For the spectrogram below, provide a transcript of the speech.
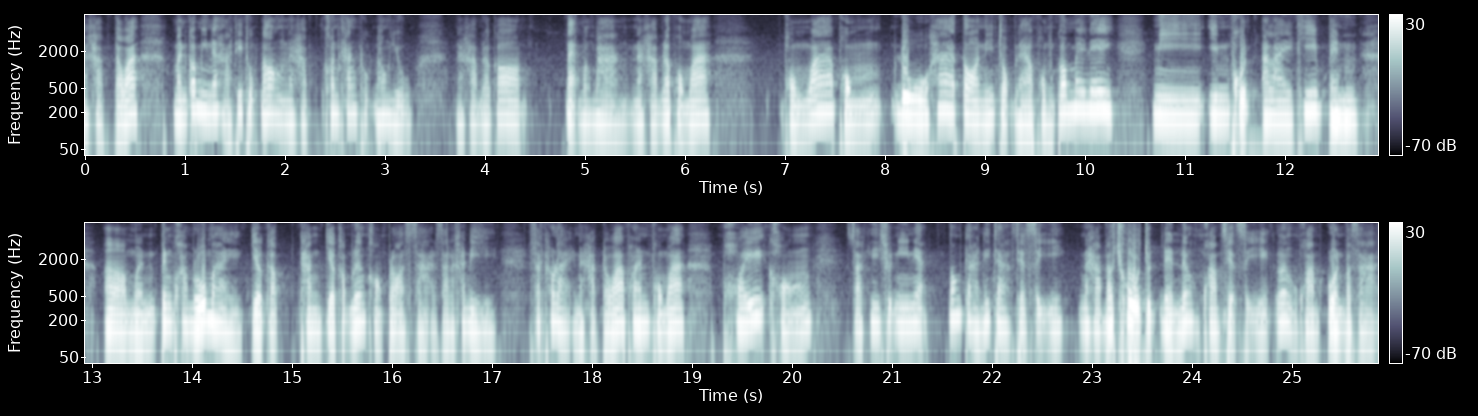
นะครับ แต่ว่ามันก็มีเนื้อหาที่ถูกต้องนะครับ ค่อนข้างถูกต้องอยู่นะครับ แล้วก็แตะบางๆนะครับ แล้วผมว่า ผมว่าผมดู 5 ตอนนี้จบแล้ว ผมก็ไม่ได้มี input อะไรที่เป็นเหมือนเป็นความรู้ใหม่เกี่ยวกับทางเกี่ยวกับเรื่องของประวัติศาสตร์สารคดีสักเท่าไหร่นะครับ แต่ว่าเพราะฉะนั้นผมว่า point ของสารคดีชุดนี้เนี่ยต้องการที่จะเสียดสีนะครับ แล้วชูจุดเด่นเรื่องของความเสียดสีเรื่องของความกวนประสาท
